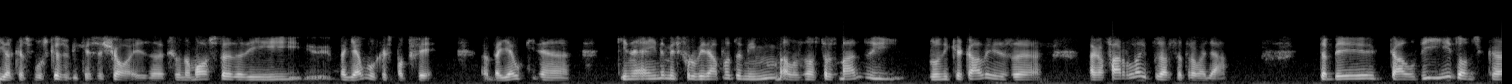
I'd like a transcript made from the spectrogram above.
i el que es busca és, que és això, és fer una mostra de dir veieu el que es pot fer, veieu quina, quina eina més formidable tenim a les nostres mans i l'únic que cal és uh, agafar-la i posar-se a treballar. També cal dir doncs, que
